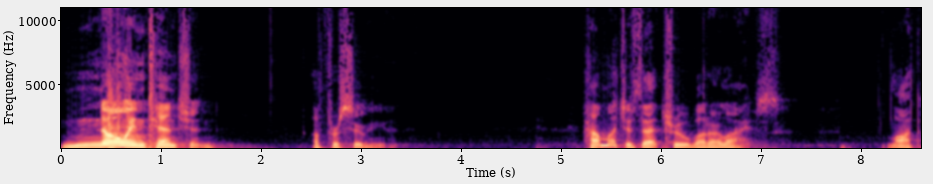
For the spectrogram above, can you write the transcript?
no intention of pursuing it. How much is that true about our lives? A lot,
